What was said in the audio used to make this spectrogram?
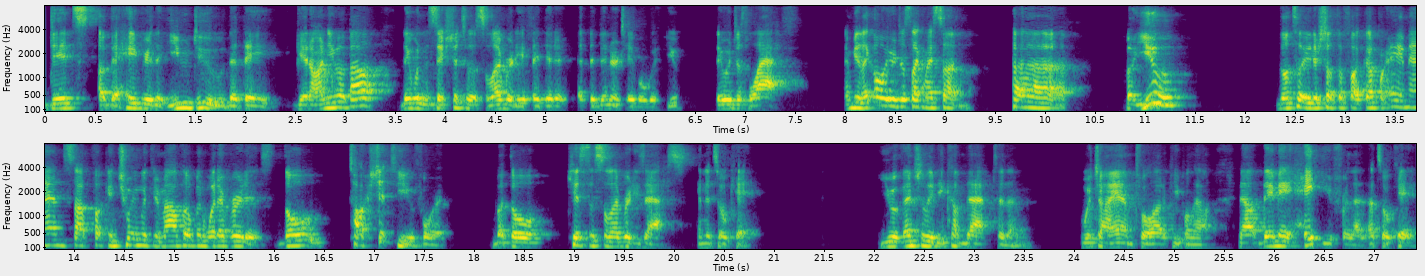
did a behavior that you do that they get on you about, they wouldn't say shit to the celebrity if they did it at the dinner table with you. They would just laugh and be like, oh, you're just like my son. but you, they'll tell you to shut the fuck up or, hey, man, stop fucking chewing with your mouth open, whatever it is. They'll talk shit to you for it, but they'll kiss the celebrity's ass and it's okay. You eventually become that to them, which I am to a lot of people now. Now, they may hate you for that. That's okay.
